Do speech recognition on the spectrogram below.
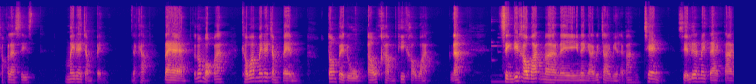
ช็อกโกแลตซิสไม่ได้จำเป็นนะครับ แต่ก็ต้องบอกว่าคาว่าไม่ได้จำเป็นต้องไปดูเอาคำที่เขาวัดนะสิ่งที่เขาวัดมาในในงานวิจัยมีอะไรบ้าง เช่น เสียเลือดไม่แตกต่าง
